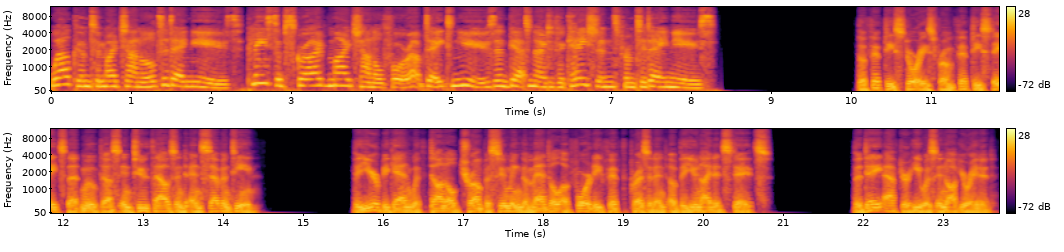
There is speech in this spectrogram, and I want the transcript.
Welcome to my channel Today News. Please subscribe my channel for update news and get notifications from Today News. The 50 stories from 50 states that moved us in 2017. The year began with Donald Trump assuming the mantle of 45th President of the United States. The day after he was inaugurated,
